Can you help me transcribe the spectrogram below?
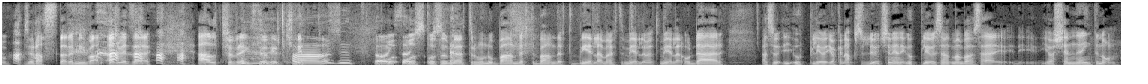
och rastade min vall. Ja, du vet, så här. Allt förvrängs till något helt knäppt. Ah. Ja, Och, och, och så möter hon då band efter band efter medlem efter medlem efter medlem. Och där, alltså i upplevelse, jag kan absolut känna igen i upplevelsen att man bara så här, jag känner inte någon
